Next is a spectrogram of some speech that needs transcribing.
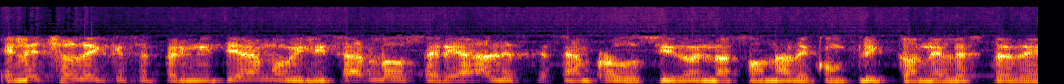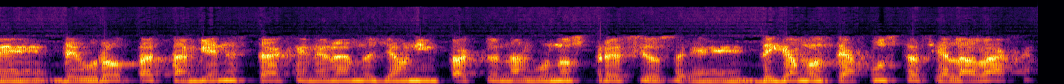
el hecho de que se permitiera movilizar los cereales que se han producido en la zona de conflicto en el este de, Europa también está generando ya un impacto en algunos precios, eh, digamos, de ajuste hacia la baja.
